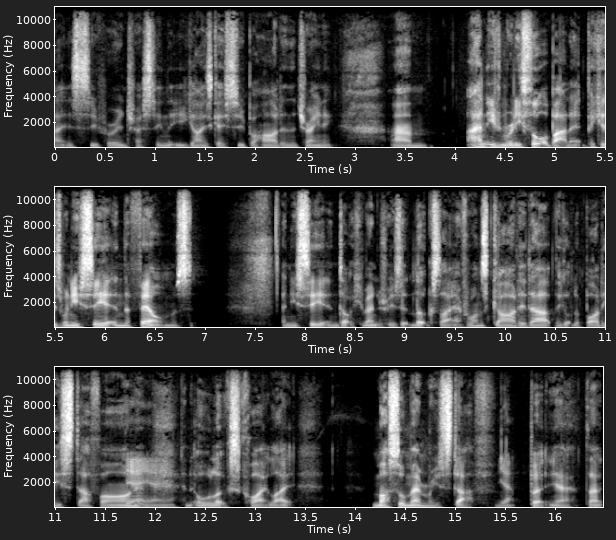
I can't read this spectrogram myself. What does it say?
That is super interesting that you guys go super hard in the training. Um, I hadn't even really thought about it because when you see it in the films, and you see it in documentaries, it looks like everyone's guarded up. They got the body stuff on, Yeah, and, yeah, yeah. and it all looks quite like muscle memory stuff. Yeah. But yeah, that,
